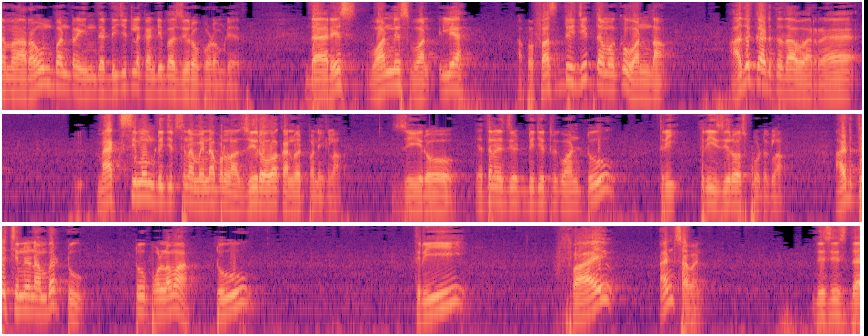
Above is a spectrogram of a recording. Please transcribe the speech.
நம்ம ரவுண்ட் பண்ணுற இந்த டிஜிட்டில் கண்டிப்பாக ஜீரோ போட முடியாது. There is one is one இல்லையா? அப்போ ஃபர்ஸ்ட் டிஜிட் நமக்கு ஒன் தான். அதுக்கு அடுத்ததாக வர்ற மேக்ஸிமம் டிஜிட்ஸ் நம்ம என்ன பண்ணலாம்? ஜீரோவாக கன்வெர்ட் பண்ணிக்கலாம். ஜீரோ எத்தனை டிஜிட் இருக்கு? One two three three zeros போட்டுக்கலாம். அடுத்த சின்ன நம்பர் டூ டூ போடலாமா? Two three five and seven this is the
